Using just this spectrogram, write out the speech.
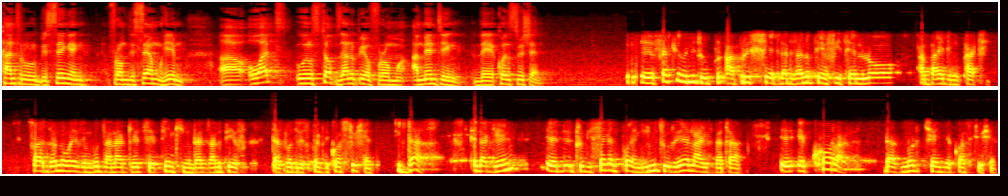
country will be singing from the same hymn. Uh, what will stop ZANU-PF from amending the constitution? Uh, firstly, we need to appreciate that ZANU-PF is a law-abiding party. So I don't know where Zimbudzana gets a thinking that ZANU-PF does not respect the constitution. It does. And again, uh, to the second point, you need to realize that uh, a, a chorus does not change the constitution.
